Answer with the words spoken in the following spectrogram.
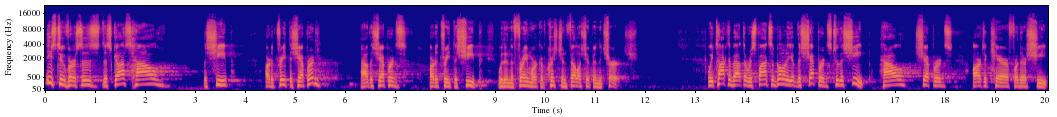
These two verses discuss how the sheep are to treat the shepherd, how the shepherds are to treat the sheep within the framework of Christian fellowship in the church. We talked about the responsibility of the shepherds to the sheep, how shepherds are to care for their sheep.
